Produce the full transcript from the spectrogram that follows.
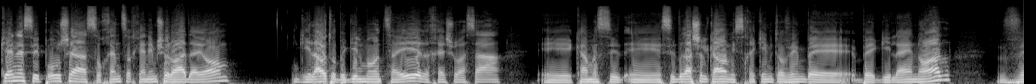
כן יש סיפור שהסוכן שחקנים שלו עד היום, גילה אותו בגיל מאוד צעיר, אחרי שהוא עשה כמה סד, סדרה של כמה משחקים טובים בגילאי נוער, ו,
